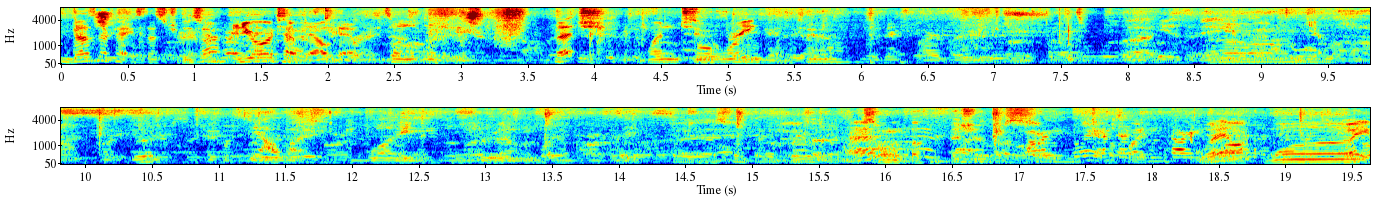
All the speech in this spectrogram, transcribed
He doesn't have haste, that's true. And you're tapped out. Okay, so we'll do Fetch. One, two, three. Uh, he is a. This one with both the bishops. Block 1, Wait.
